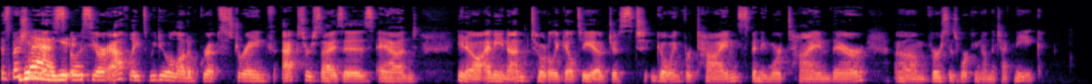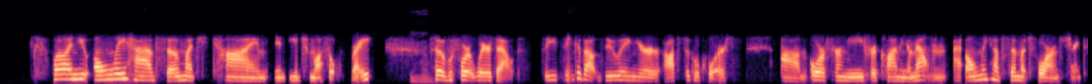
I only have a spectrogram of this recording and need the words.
especially yeah, as you, OCR athletes, we do a lot of grip strength exercises, and you know, I mean, I'm totally guilty of just going for time, spending more time there um, versus working on the technique. Well, and you only have so much time in each muscle, right? Yeah. So before it wears out. So you think about doing your obstacle course, um, or for me, for climbing a mountain, I only have so much forearm strength.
